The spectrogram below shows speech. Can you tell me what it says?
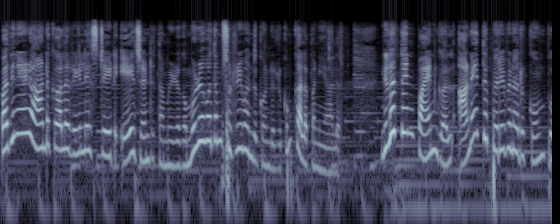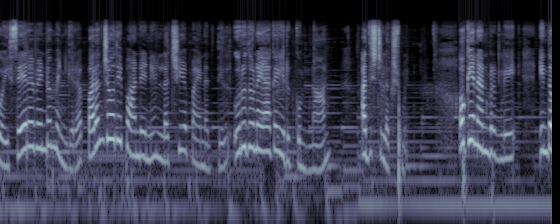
பதினேழு ஆண்டுகால ரியல் எஸ்டேட் ஏஜென்ட் தமிழகம் முழுவதும் சுற்றி வந்து கொண்டிருக்கும் களப்பணியாளர். நிலத்தின் பயன்கள் அனைத்து பிரிவினருக்கும் போய் சேர வேண்டும் என்கிற பரஞ்சோதி பாண்டியனின் லட்சிய பயணத்தில் உறுதுணையாக இருக்கும் நான் அதிர்ஷ்டலக்ஷ்மி. ஓகே நண்பர்களே இந்த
